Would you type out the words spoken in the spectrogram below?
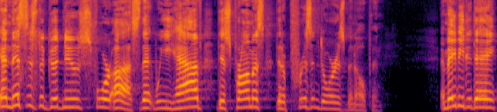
And this is the good news for us that we have this promise that a prison door has been opened. And maybe today,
